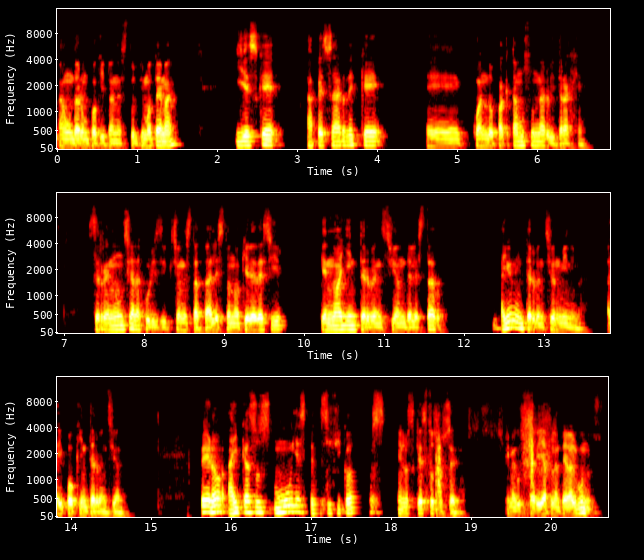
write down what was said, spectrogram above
ahondar un poquito en este último tema, y es que a pesar de que eh, cuando pactamos un arbitraje se renuncia a la jurisdicción estatal, esto no quiere decir que no haya intervención del Estado. Hay una intervención mínima, hay poca intervención. Pero hay casos muy específicos en los que esto sucede, y me gustaría plantear algunos.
